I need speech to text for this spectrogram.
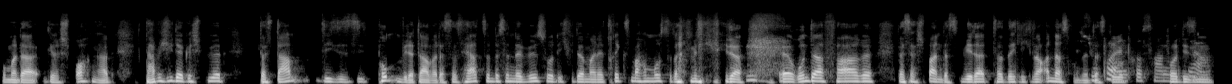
wo man da gesprochen hat, da habe ich wieder gespürt, dass da dieses Pumpen wieder da war, dass das Herz so ein bisschen nervös wurde, ich wieder meine Tricks machen musste, damit ich wieder äh, runterfahre. Das ist ja spannend, dass wir da tatsächlich genau andersrum sind. Super interessant. Vor diesem ja.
